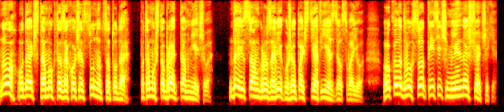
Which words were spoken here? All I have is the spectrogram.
«Ну, удачи тому, кто захочет сунуться туда, потому что брать там нечего. Да и сам грузовик уже почти отъездил свое около двухсот тысяч миль на счетчике.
